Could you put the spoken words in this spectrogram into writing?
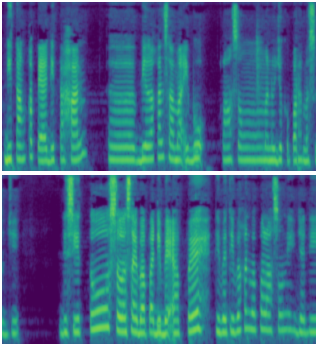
ditangkap ya, ditahan, e, Bila kan sama Ibu langsung menuju ke Polres Suci. Di situ selesai Bapak di BAP, tiba-tiba kan Bapak langsung nih jadi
